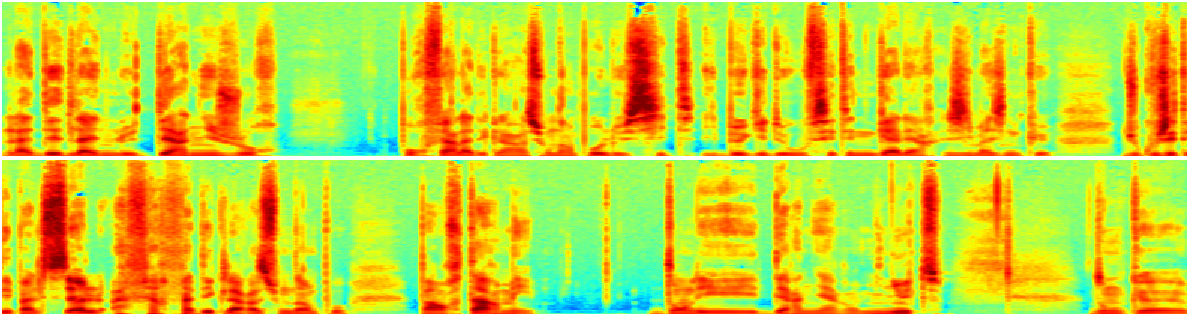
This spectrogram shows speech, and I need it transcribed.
la deadline le dernier jour pour faire la déclaration d'impôt. Le site, il buguait de ouf, c'était une galère. J'imagine que du coup, j'étais pas le seul à faire ma déclaration d'impôt, pas en retard, mais dans les dernières minutes. Donc euh,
